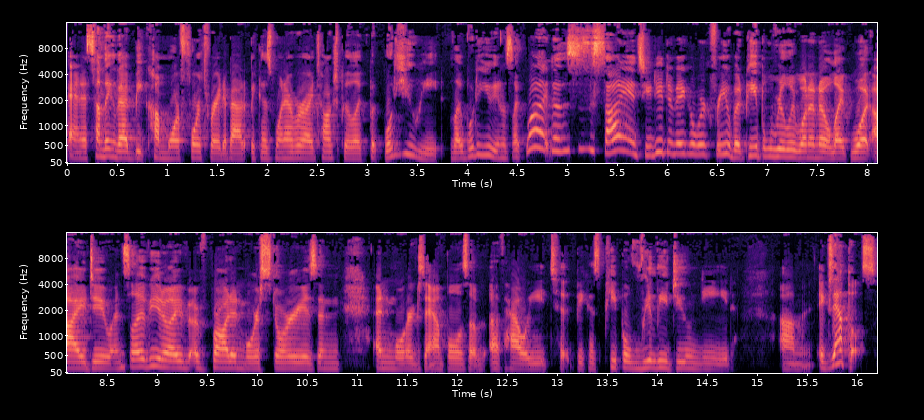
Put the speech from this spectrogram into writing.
and it's something that I've become more forthright about it because whenever I talk to people, like, but what do you eat? Like, what do you eat? And it's like, what? No, this is science. You need to make it work for you. But people really want to know, like, what I do. And so, I've, you know, I've, I've brought in more stories and and more examples of, of how we eat it because people really do need um, examples.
